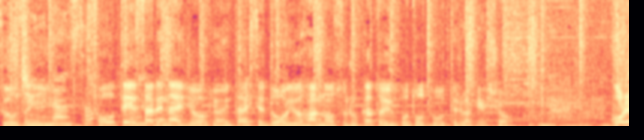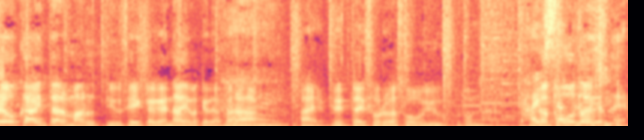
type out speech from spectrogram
要するに想定されない状況に対してどういう反応するかということを問うてるわけでしょう。これを書いたら丸っていう正解がないわけだから、はい、はい、絶対それはそういうことになる。東大でね、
